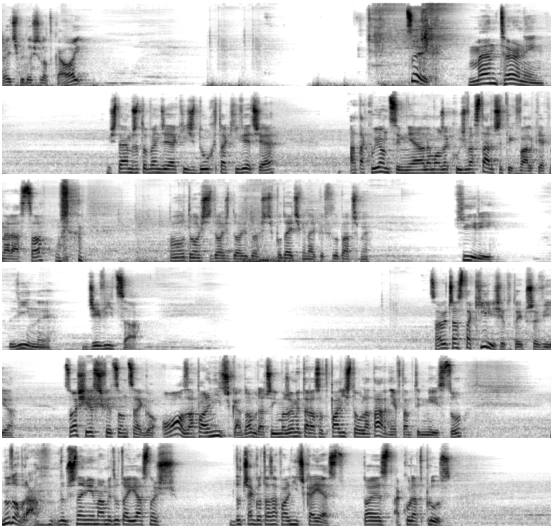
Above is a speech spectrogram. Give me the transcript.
Wejdźmy do środka, oj. Cyk! Man turning. Myślałem, że to będzie jakiś duch taki, wiecie, atakujący mnie, ale może kuźwa starczy tych walk jak na raz, co? o, dość, dość, dość, dość. Podejdźmy najpierw, zobaczmy. Kiri, Liny, dziewica. Cały czas ta Kiri się tutaj przewija. Coś jest świecącego. O, zapalniczka, dobra, czyli możemy teraz odpalić tą latarnię w tamtym miejscu. No dobra, no przynajmniej mamy tutaj jasność, do czego ta zapalniczka jest. To jest akurat plus.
